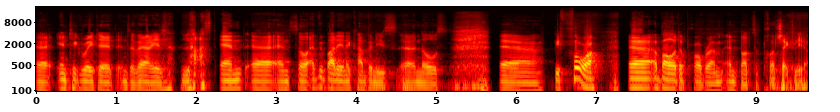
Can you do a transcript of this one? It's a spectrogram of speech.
uh, integrated in the very last end, uh, and so everybody in the companies uh, knows before about a problem and not the project leader.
